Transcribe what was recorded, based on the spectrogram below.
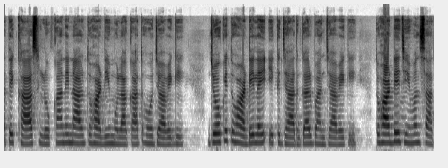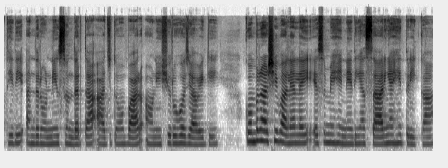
ਅਤੇ ਖਾਸ ਲੋਕਾਂ ਦੇ ਨਾਲ ਤੁਹਾਡੀ ਮੁਲਾਕਾਤ ਹੋ ਜਾਵੇਗੀ, ਜੋ ਕਿ ਤੁਹਾਡੇ ਲਈ ਇੱਕ ਯਾਦਗਾਰ ਬਣ ਜਾਵੇਗੀ। ਤੁਹਾਡੇ ਜੀਵਨ ਸਾਥੀ ਦੀ ਅੰਦਰੂਨੀ ਸੁੰਦਰਤਾ ਅੱਜ ਤੋਂ ਬਾਹਰ ਆਉਣੀ ਸ਼ੁਰੂ ਹੋ ਜਾਵੇਗੀ। ਕੁੰਭ ਰਾਸ਼ੀ ਵਾਲਿਆਂ ਲਈ ਇਸ ਮਹੀਨੇ ਦੀਆਂ ਸਾਰੀਆਂ ਹੀ ਤਰੀਕਾਂ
